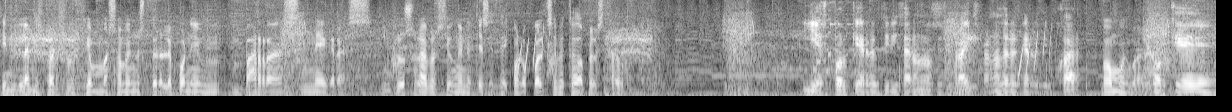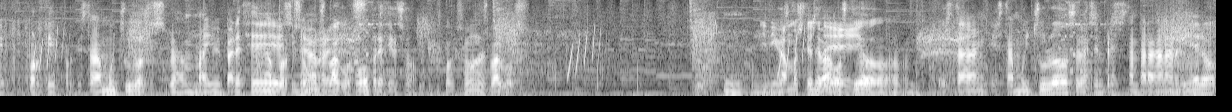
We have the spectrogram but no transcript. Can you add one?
tiene la misma resolución más o menos, pero le ponen barras negras, incluso la versión NTSC, con lo cual se ve todo aplastado. Y es porque reutilizaron los sprites para no tener que redibujar. Va muy mal. Porque, porque, porque estaban muy chulos. A mí me parece, No, son unos vagos. un juego precioso. Porque son unos vagos. Y digamos que de este- vagos, tío. Están, están muy chulos, las empresas están para ganar dinero.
